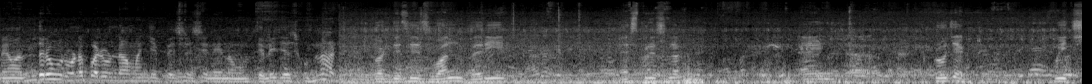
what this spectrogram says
మేమందరం రుణపడి ఉన్నామని చెప్పేసి నేను తెలియజేసుకున్నాను but this is one very exceptional and project which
